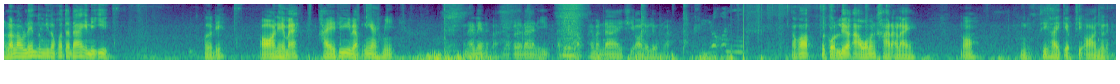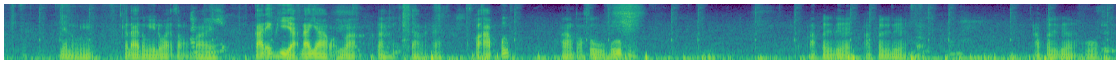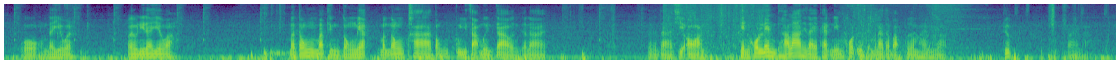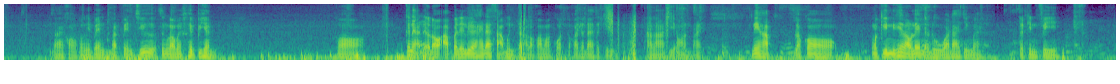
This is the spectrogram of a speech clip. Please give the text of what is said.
แล้วเราเล่นตรงนี้เราก็จะได้อันนี้อีก เปิดดิ อ๋อเห็นไหม ใครที่แบบเนี่ไงมีมันให้เล่นเห็นปะเราก็จะได้อันนี้เอาไปครับ ให้มันได้ชีออนเร็วๆเห็นปะเราก็ไปกดเลือกเอาว่ามันขาดอะไร เนาะที่ใครเก็บชีออนอยู่เนี่ย เล่นตรงนี้ ก็ได้ตรงนี้ด้วยสองใบ การ์ด XP อะได้ยากกว่าพี่ว่า นะยได้แบบได้ก็อัพปุ๊บ พลังต่อสู้ปุ๊บ อัพไปเรื่อยๆ อัพไปเรื่อยๆ อัพไปเรื่อยๆ โอ้โอ้ได้เยอะเว้ยวันนี้ได้เยอะว่ะ มันต้องมาถึงตรงเนี้ย มันต้องค่าต้องปีสามหมื่นเก้าถึงจะได้ก็จะด้ชีออน เห็นคนเล่นทาร่าทีไรแพทนี้โคตรอื่นแต่มันน่าจะบัฟเพิ่มให้พี่ว่าจึ๊บได้ละได้ของตรงนี้เป็นบัตรเปลี่ยนชื่อ ซึ่งเราไม่เคยเปลี่ยน ก็ ก็เนี่ยเดี๋ยวเราอัพไปเรื่อยๆให้ได้สามหมื่นเก้าเราก็มากดเราก็จะได้สกินทาร่าชีออนไป นี่ครับ แล้วก็เมื่อกี้นี้ที่เราเล่นเดี๋ยวดูว่าได้จริงไหมสกินฟรี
